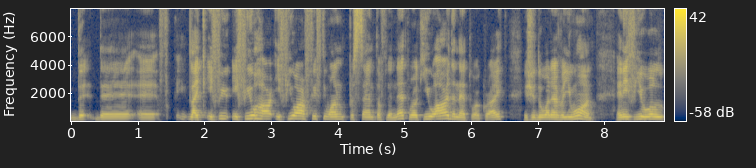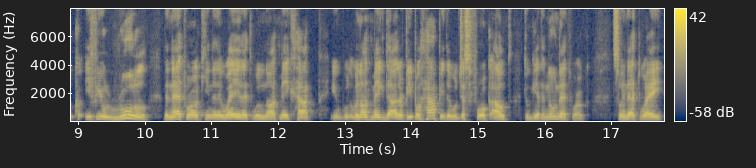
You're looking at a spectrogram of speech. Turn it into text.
the the uh, like if you if you are if you are 51% of the network you are the network right you should do whatever you want and if you will if you rule the network in a way that will not make hap it will not make the other people happy they will just fork out to get a new network so in that way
